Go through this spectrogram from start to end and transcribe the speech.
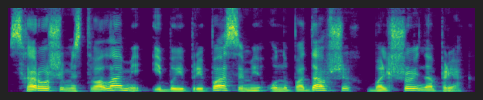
с хорошими стволами и боеприпасами у нападавших большой напряг.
